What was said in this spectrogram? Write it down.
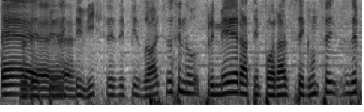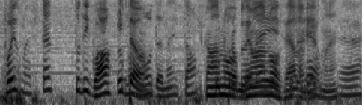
É, Da DC, né? Que tem 23 episódios. Assim, no primeira temporada, segunda, você- depois, mano, fica tudo igual. Então. Não muda, né? Então. Fica uma, O no, bem uma é esse, novela né? mesmo, né? É.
